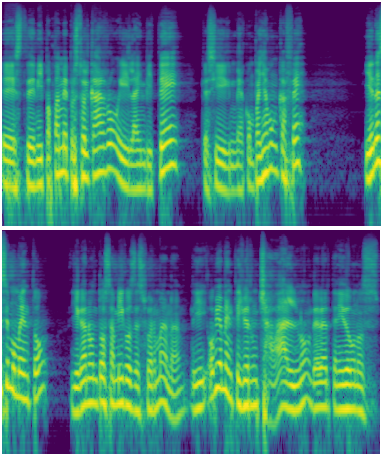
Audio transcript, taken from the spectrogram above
este, mi papá me prestó el carro y la invité, que si me acompañaba un café. Y en ese momento llegaron dos amigos de su hermana y obviamente yo era un chaval, ¿no? De haber tenido unos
